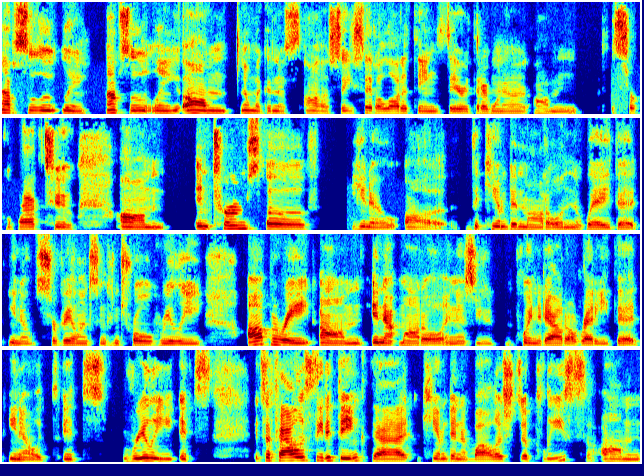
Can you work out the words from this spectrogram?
Absolutely, absolutely. Um, oh my goodness. Uh, so you said a lot of things there that I want to um circle back to. Um, in terms of you know uh, the Camden model and the way that you know surveillance and control really operate um, in that model, and as you pointed out already, that you know it's it's really it's it's a fallacy to think that Camden abolished the police um,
